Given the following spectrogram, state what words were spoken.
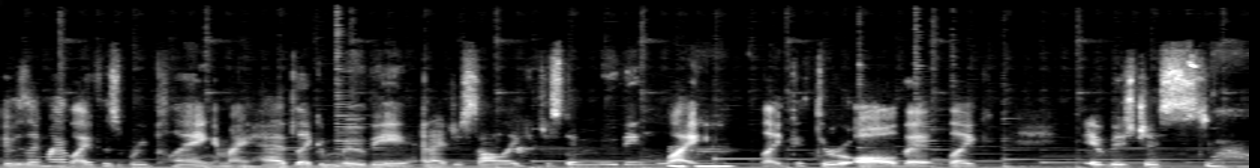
it was like my life was replaying in my head like a movie, and I just saw like just a moving light Mhm. like through all of it. Like it was just Wow.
